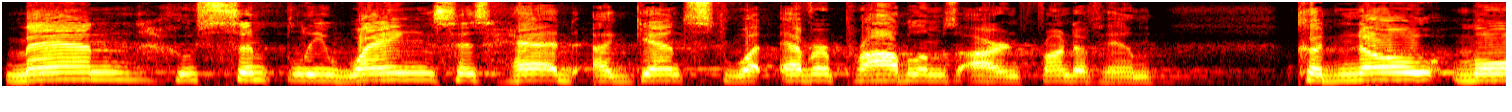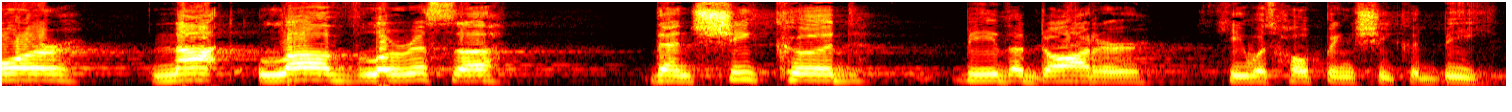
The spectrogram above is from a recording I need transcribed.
man who simply wangs his head against whatever problems are in front of him could no more not love Larissa than she could be the daughter he was hoping she could be.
